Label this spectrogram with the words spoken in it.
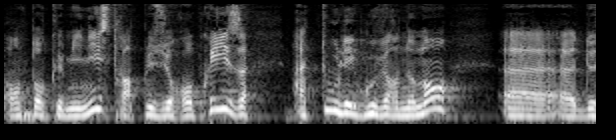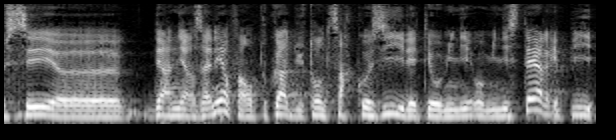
en tant que ministre à plusieurs reprises à tous les gouvernements euh, de ces euh, dernières années, enfin en tout cas du temps de Sarkozy, il était au, ministère, et puis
